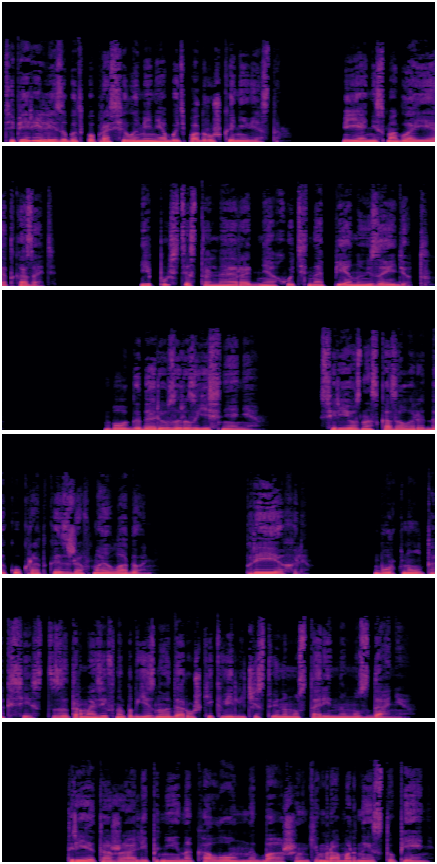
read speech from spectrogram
Теперь Элизабет попросила меня быть подружкой невесты. Я не смогла ей отказать. И пусть остальная родня хоть на пену и зайдет. «Благодарю за разъяснение», — серьезно сказал Реддок, украдкой сжав мою ладонь. «Приехали» буркнул таксист, затормозив на подъездной дорожке к величественному старинному зданию. Три этажа, лепнина, колонны, башенки, мраморные ступени.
